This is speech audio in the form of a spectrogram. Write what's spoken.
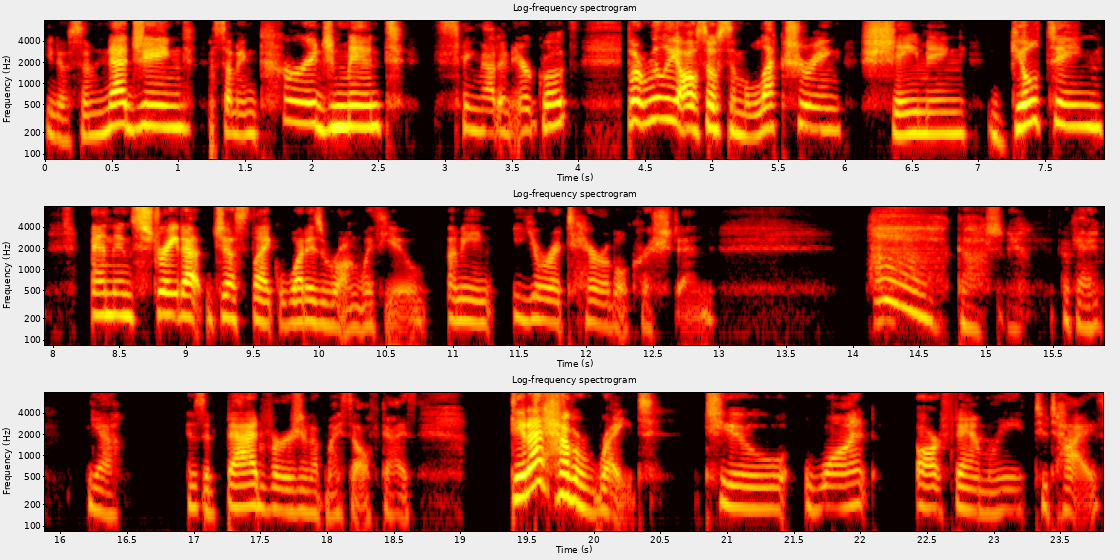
You know, some nudging, some encouragement, saying that in air quotes, but really also some lecturing, shaming, guilting, and then straight up just like, what is wrong with you? I mean, you're a terrible Christian. Oh, gosh, man. Okay. Yeah. It was a bad version of myself, guys. Did I have a right to want our family to tithe?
